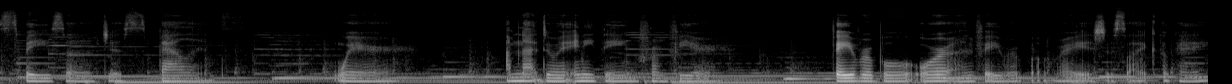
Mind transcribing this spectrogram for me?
space of just balance where I'm not doing anything from fear, favorable or unfavorable, right? It's just like, okay,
